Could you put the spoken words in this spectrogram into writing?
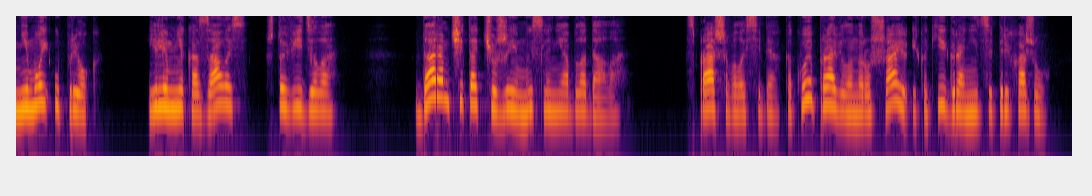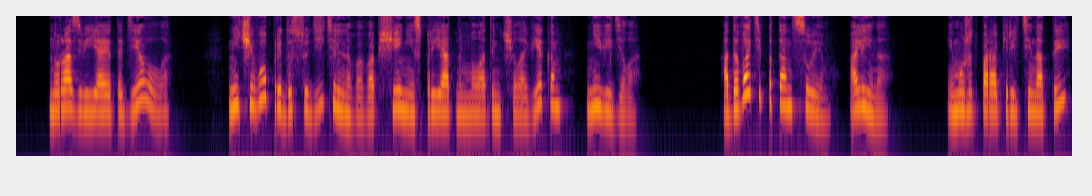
не мой упрек. Или мне казалось, что видела. Даром читать чужие мысли не обладала. Спрашивала себя, какое правило нарушаю и какие границы перехожу. Но разве я это делала? Ничего предосудительного в общении с приятным молодым человеком не видела. «А давайте потанцуем, Алина. И, может, пора перейти на «ты»?»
